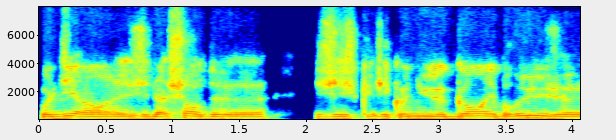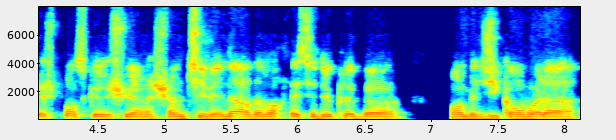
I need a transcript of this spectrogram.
faut le dire, hein, j'ai de la chance de, j'ai connu Gand et Bruges. Je pense que je suis un, je suis un petit vénard d'avoir fait ces deux clubs euh, en Belgique. On voit la,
